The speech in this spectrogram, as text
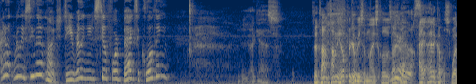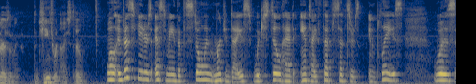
I don't really see that much. Do you really need to steal four bags of clothing? I guess. The Tom, Tommy Hilfiger be some nice clothes. I, I, I had a couple sweaters and The jeans were nice too. Well, investigators estimated that the stolen merchandise, which still had anti theft sensors in place, was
